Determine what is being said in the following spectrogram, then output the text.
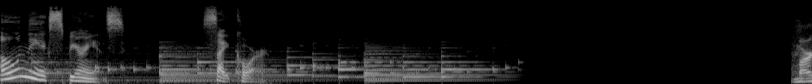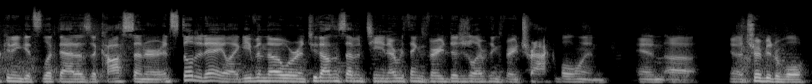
Own the experience. Sitecore. marketing gets looked at as a cost center and still today like even though we're in 2017 everything's very digital everything's very trackable and and uh, you know, attributable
